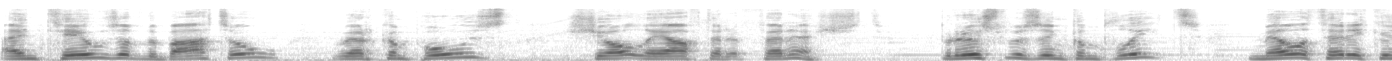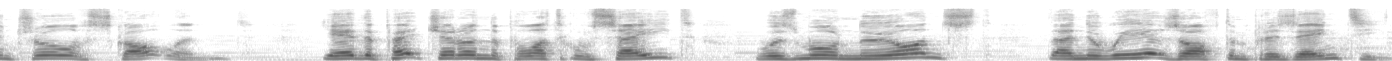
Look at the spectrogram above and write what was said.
and tales of the battle were composed shortly after it finished. Bruce was in complete military control of Scotland, yet the picture on the political side was more nuanced than the way it's often presented.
